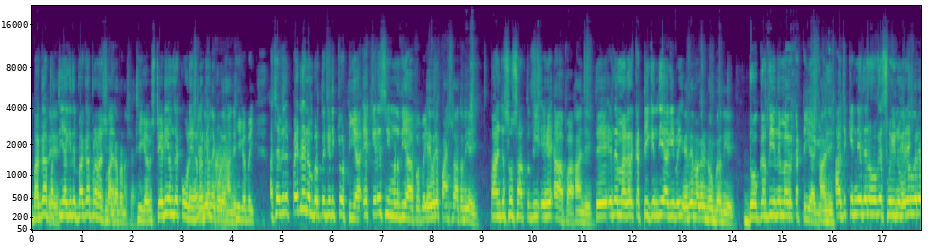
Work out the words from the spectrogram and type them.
ਬਾਗਾ ਪੱਤੀ ਆ ਗਈ ਤੇ ਬਾਗਾ ਪੁਰਾਣਾ ਸ਼ਹਿਰ? ਬਾਗਾ ਪੁਰਾਣਾ ਸ਼ਹਿਰ। ਠੀਕ ਆ ਵੀ ਸਟੇਡੀਅਮ ਦੇ ਕੋਲੇ ਹੈ ਨਾ ਸਟੇਡੀਅਮ ਦੇ ਕੋਲੇ ਹਾਂਜੀ। ਠੀਕ ਆ ਬਾਈ। ਅੱਛਾ ਵੀਰੇ ਪਹਿਲੇ ਨੰਬਰ ਤੇ ਜਿਹੜੀ ਝੋਟੀ ਆ ਇਹ ਕਿਹੜੇ ਸੀਮਨ ਦੀ ਆਪ ਆ ਬਾਈ? ਇਹ ਵੀਰੇ 507 ਦੀ ਹੈ ਜੀ। 507 ਦੀ ਇਹ ਆਪ ਆ। ਹਾਂਜੀ। ਤੇ ਇਹਦੇ ਮਗਰ ਕੱਟੀ ਕਿੰਦੀ ਆ ਗਈ ਬਈ? ਇਹਦੇ ਮਗਰ ਡੋਗਰ ਦੀ ਹੈ ਜੀ। ਡੋਗਰ ਦੀ ਇਹਦੇ ਮਗਰ ਕੱਟੀ ਆ ਗਈ। ਹਾਂਜੀ। ਅੱਜ ਕਿੰਨੇ ਦਿਨ ਹੋ ਗਏ ਸੂਈ ਨੂੰ ਵੀਰੇ ਇਹਨੂੰ ਵੀਰੇ?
